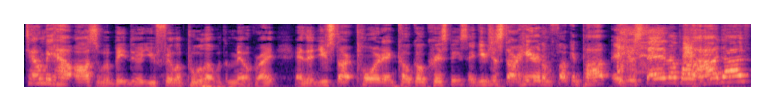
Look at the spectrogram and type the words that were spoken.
Tell me how awesome it would be, dude. You fill a pool up with the milk, right? And then you start pouring in Cocoa Krispies and you just start hearing them fucking pop and you're standing up on a high dive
